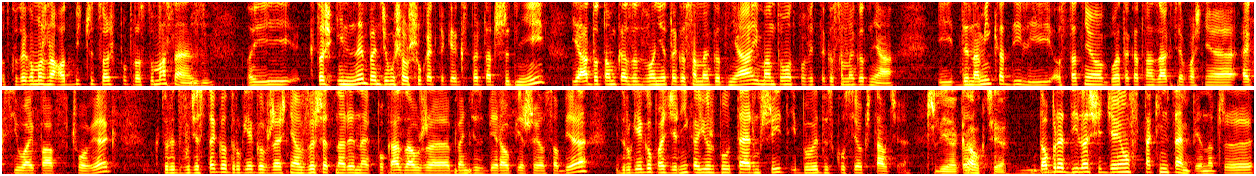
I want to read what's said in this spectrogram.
od którego można odbić, czy coś po prostu ma sens. Mhm. No i ktoś inny będzie musiał szukać takiego eksperta trzy dni. Ja do Tomka zadzwonię tego samego dnia i mam tą odpowiedź tego samego dnia. I dynamika deali, ostatnio była taka transakcja właśnie ex UiPath człowiek, który 22 września wyszedł na rynek, pokazał, że będzie zbierał pierwszej osobie i 2 października już był term sheet i były dyskusje o kształcie. Czyli jak to aukcje. Dobre deale się dzieją w takim tempie, znaczy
